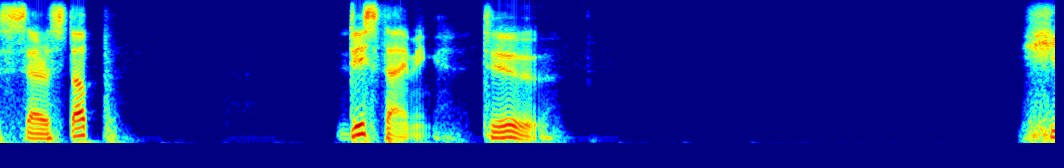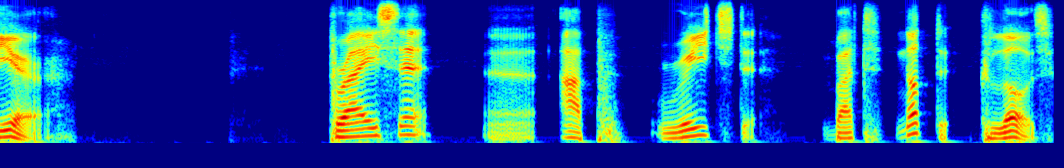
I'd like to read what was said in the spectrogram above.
sell stop this timing to here. Price uh, up reached but not close.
